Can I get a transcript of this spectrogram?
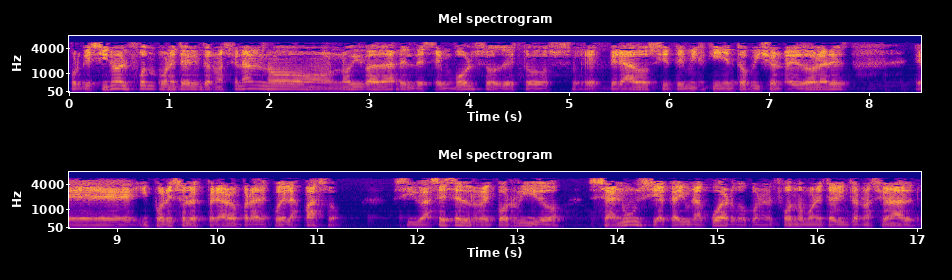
Porque si no, el Fondo Monetario Internacional no, no iba a dar el desembolso de estos esperados 7.500 millones de dólares eh, y por eso lo esperaron para después de las pasos. Si haces el recorrido, se anuncia que hay un acuerdo con el Fondo Monetario Internacional,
